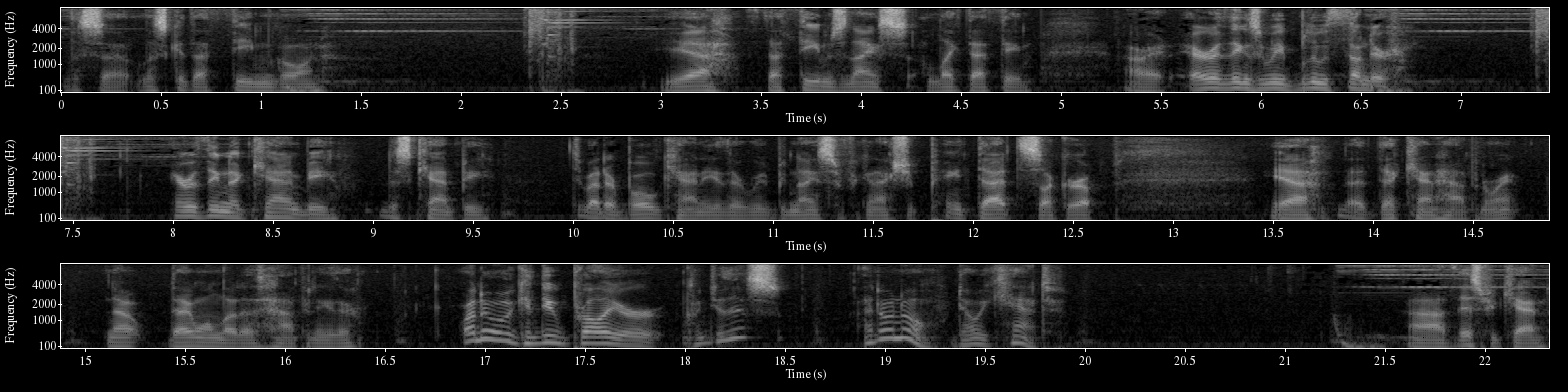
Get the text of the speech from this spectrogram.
Let's uh, let's get that theme going. Yeah, that theme's nice. I like that theme. All right, everything's gonna be Blue Thunder. Everything that can be. This can't be. Too bad our bow can't either. It would be nice if we can actually paint that sucker up. Yeah, that, that can't happen, right? No, that won't let us happen either. I know what we can do probably, or can we do this? I don't know. No, we can't. Ah, uh, this we can.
